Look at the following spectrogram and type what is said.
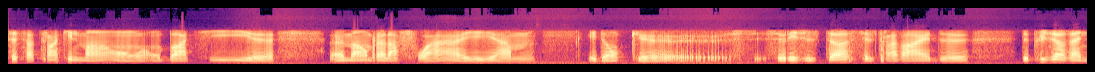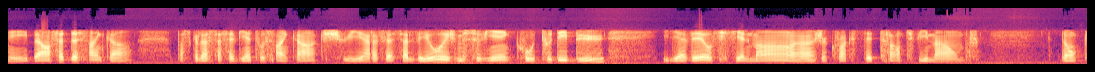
C'est ça, tranquillement, on, bâtit euh, un membre à la fois et, euh, et donc ce résultat, c'est le travail de, de plusieurs années, ben, en fait de cinq ans, parce que là, ça fait bientôt cinq ans que je suis à Reflex Alvéo et je me souviens qu'au tout début, il y avait officiellement, je crois que c'était 38 membres. Donc,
